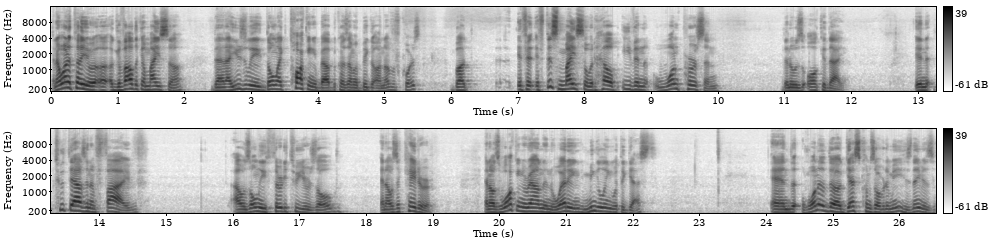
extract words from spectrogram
And I want to tell you a, a Gevaldika Maisa that I usually don't like talking about because I'm a big Anav, of course. But if, it, if this Maisa would help even one person, then it was all Kedai. In 2005, I was only 32 years old and I was a caterer. And I was walking around in a wedding, mingling with the guests. And one of the guests comes over to me. His name is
